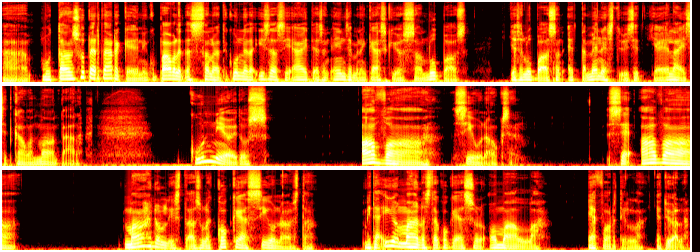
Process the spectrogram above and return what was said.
Ää, mutta on super tärkeä, niin kuin Paavali tässä sanoi, että kunnioita isäsi ja äitiä, on ensimmäinen käsky, jossa on lupaus. Ja se lupaus on, että menestyisit ja eläisit kauan maan päällä. Kunnioitus avaa siunauksen. Se avaa, mahdollistaa sulle kokea siunausta, mitä ei ole mahdollista kokea sun omalla effortilla ja työllä.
